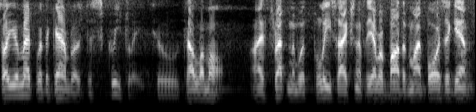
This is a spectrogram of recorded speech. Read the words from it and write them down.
So you met with the gamblers discreetly to tell them off. I threatened them with police action if they ever bothered my boys again.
